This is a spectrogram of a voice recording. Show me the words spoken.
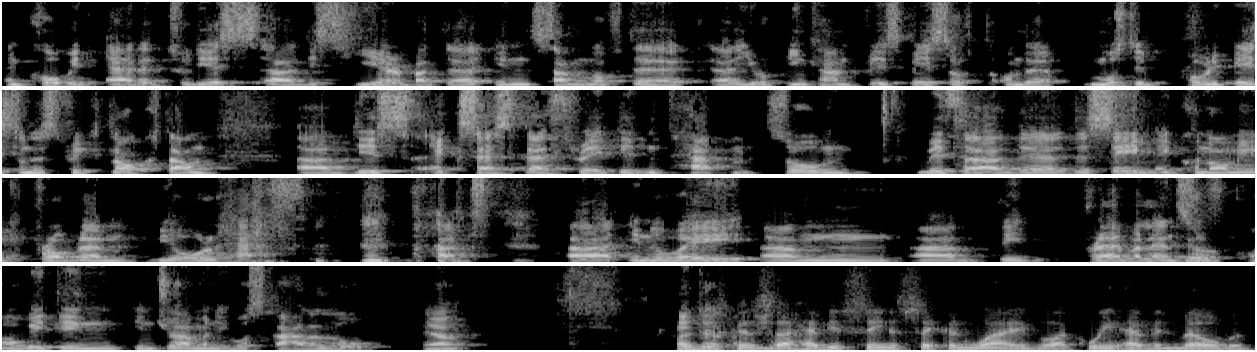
And COVID added to this uh, this year, but uh, in some of the uh, European countries, based on the mostly probably based on the strict lockdown, uh, this excess death rate didn't happen. So um, with uh, the the same economic problem we all have, but uh, in a way, um, the prevalence sure. of COVID in in Germany was rather low. Yeah. I'm just going to say, have you seen a second wave like we have in Melbourne?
